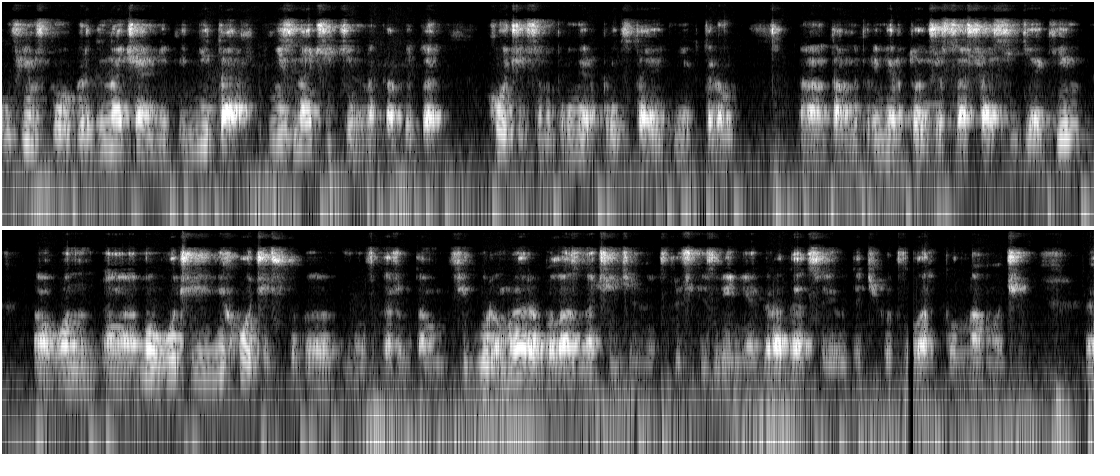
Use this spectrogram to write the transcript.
уфимского градоначальника не так незначительна, как это хочется, например, представить некоторым, там, например, тот же Саша Сидиакин, а он ну, очень не хочет, чтобы, ну, скажем, там, фигура мэра была значительной с точки зрения градации вот этих вот власть полномочий. Э,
